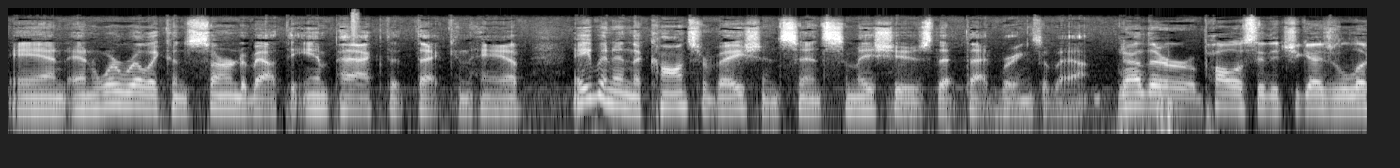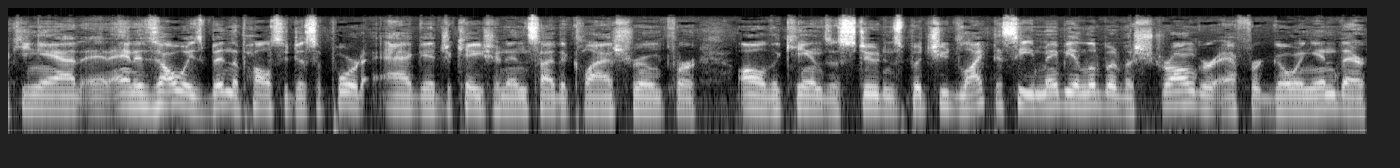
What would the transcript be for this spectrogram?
and and we're really concerned about the impact that that can have, even in the conservation sense, some issues that that brings about. Another policy that you guys are looking at, and, and has always been the policy to support ag education inside the classroom for all the Kansas students, but you'd like to see maybe a little bit of a stronger effort going in there.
